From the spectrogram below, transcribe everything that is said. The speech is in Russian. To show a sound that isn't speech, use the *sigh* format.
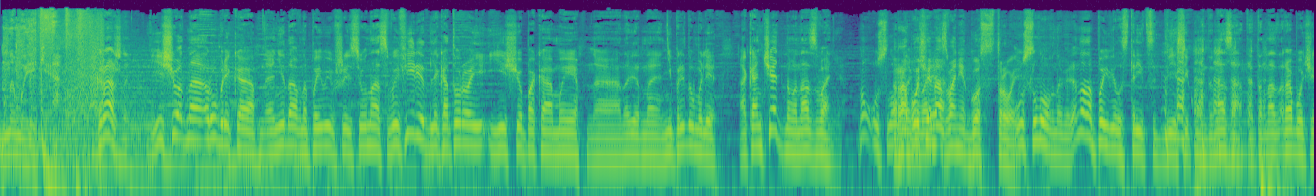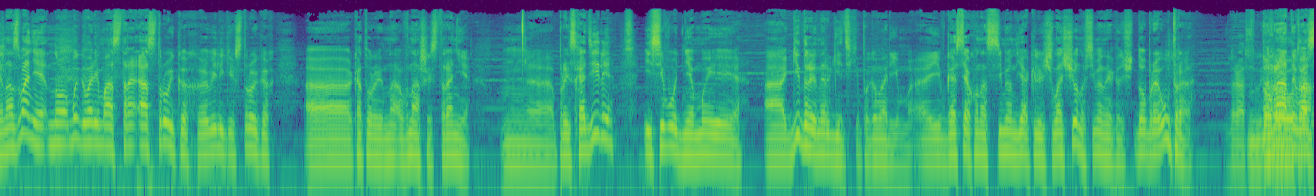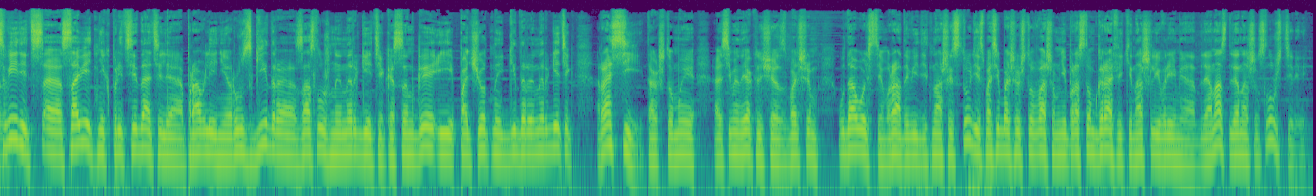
на маяке. Граждане, еще одна рубрика, э, недавно появившаяся у нас в эфире, для которой еще пока мы, э, наверное, не придумали окончательного названия. Ну, условно Рабочее говоря, название Госстрой. Условно говоря, ну, она появилась 32 секунды назад. Это на- рабочее название, но мы говорим о, стро- о стройках, э, великих стройках, э, которые на- в нашей стране э, происходили. И сегодня мы о гидроэнергетике поговорим. И в гостях у нас Семен Яковлевич Лощенов. Семен Яковлевич, доброе утро. Здравствуйте. Доброе Рады утро. вас видеть. Э, Советник председателя правления Русгидро, заслуженный энергетик СНГ и почетный гидроэнергетик России. Так что мы э, Семена Яковлевича с большим удовольствием рады видеть в нашей студии. Спасибо большое, что в вашем непростом графике нашли время для нас, для наших слушателей.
